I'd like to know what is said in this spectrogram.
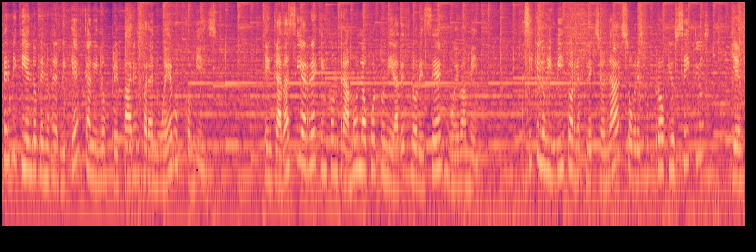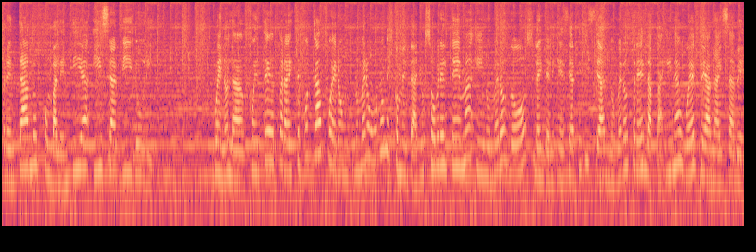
permitiendo que nos enriquezcan y nos preparen para nuevos comienzos. En cada cierre encontramos la oportunidad de florecer nuevamente. Así que los invito a reflexionar sobre sus propios ciclos y enfrentarlos con valentía y sabiduría. Bueno, la fuente para este podcast fueron, número uno, mis comentarios sobre el tema y número dos, la inteligencia artificial, número tres, la página web de Ana Isabel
